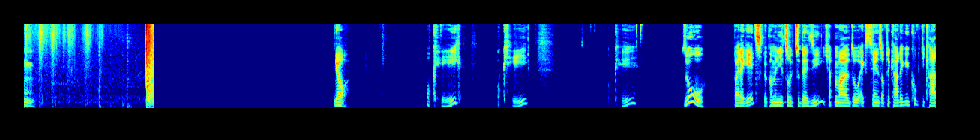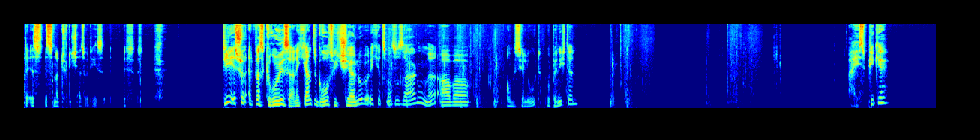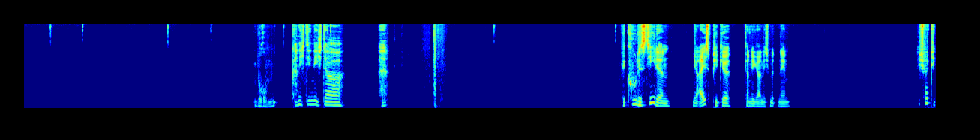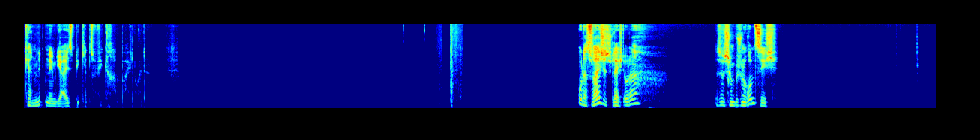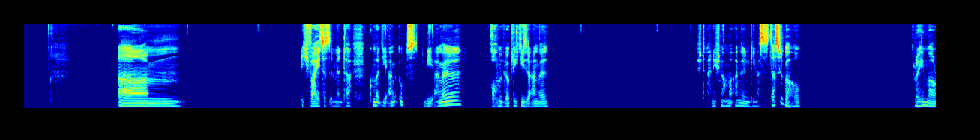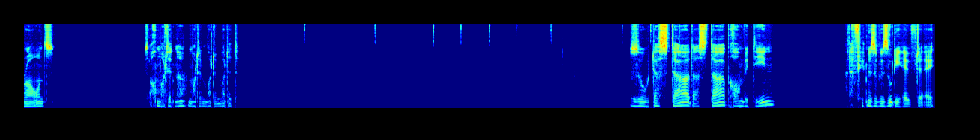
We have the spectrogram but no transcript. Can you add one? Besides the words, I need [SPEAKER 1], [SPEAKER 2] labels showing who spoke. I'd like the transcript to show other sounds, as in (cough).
[SPEAKER 1] Hm. Ja. Okay. Okay. Okay. So. Weiter geht's. Wir kommen hier zurück zu Daisy. Ich habe mal so extens auf die Karte geguckt. Die Karte ist, ist natürlich, also die ist, ist, die ist schon etwas größer. Nicht ganz so groß wie Cherno, würde ich jetzt mal so sagen. Ne? Aber... Oh, hier Loot? Wo bin ich denn? Eispike? Warum kann ich die nicht da... Hä? Wie cool ist die denn? Die Eispike. kann die gar nicht mitnehmen. Ich würde die gerne mitnehmen, die Eispike. Ich habe so viel Kram bei, Leute. Oh, das Fleisch ist schlecht, oder? Das ist schon ein bisschen runzig. Ähm... Ich weiß das Inventar. Guck mal, die Angel. Ups, die Angel. Brauchen wir wirklich diese Angel? Ich möchte eigentlich nochmal angeln gehen. Was ist das überhaupt? Rainbow Rounds. Ist auch modded, ne? Modded, modded, modded. So, das da, das da. Brauchen wir den? Da fehlt mir sowieso die Hälfte, ey.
